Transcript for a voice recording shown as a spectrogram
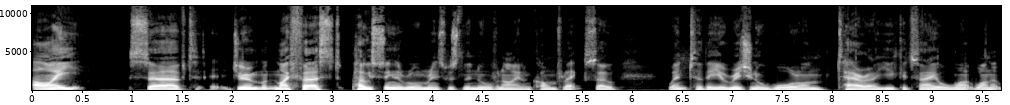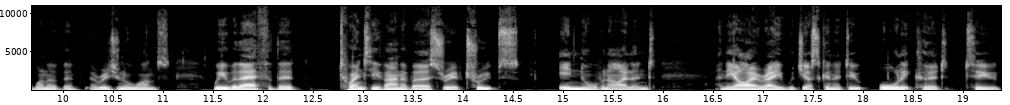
I served during my first posting in the Royal Marines was the Northern Ireland conflict. So went to the original war on terror, you could say, or one one one of the original ones. We were there for the 20th anniversary of troops in Northern Ireland, and the IRA were just going to do all it could to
